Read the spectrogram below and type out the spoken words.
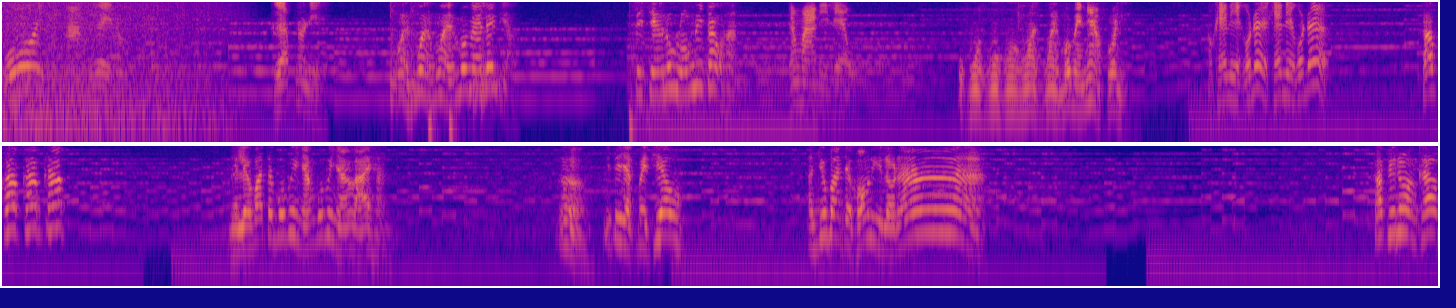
โอ้ยห่างเลยเนาะเกือบเนาะนี่ห่วยห่วยห่วยบ่แม่นเล่นเนี่ยติเจอลุงหลงนี่เจ้าหันจังมานี่แล้ว โอ้โหโอ้โหโอ้โหโอ้โหบ่แม่นแนวตัวนี้เอาแค่นี้ก็เด้อแค่นี้ก็เด้อครับครับครับครับนั่นแหละว่าแต่บ่มีหยังบ่มีหยังหลายหันเออมีแต่อยากไปเที่ยว อันอยู่บ้านเจ้าของนี่แล้วนะ ครับพี่น้องครับ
